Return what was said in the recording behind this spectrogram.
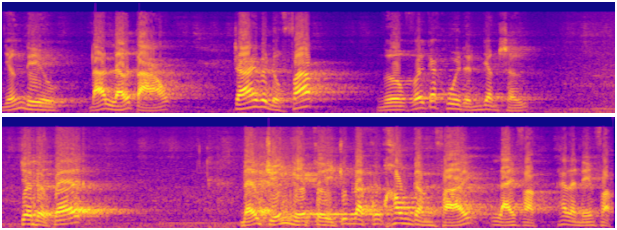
những điều đã lỡ tạo trái với luật pháp, ngược với các quy định dân sự trên thực tế, để chuyển nghiệp thì chúng ta cũng không cần phải lại phật hay là niệm phật.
